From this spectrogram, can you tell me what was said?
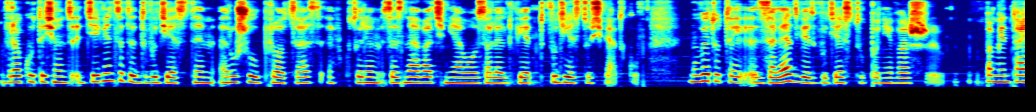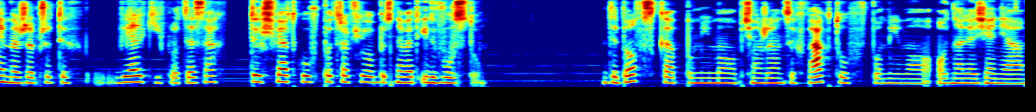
W roku 1920 ruszył proces, w którym zeznawać miało zaledwie 20 świadków. Mówię tutaj zaledwie 20, ponieważ y, pamiętajmy, że przy tych wielkich procesach tych świadków potrafiło być nawet i 200. Dybowska, pomimo obciążających faktów, pomimo odnalezienia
